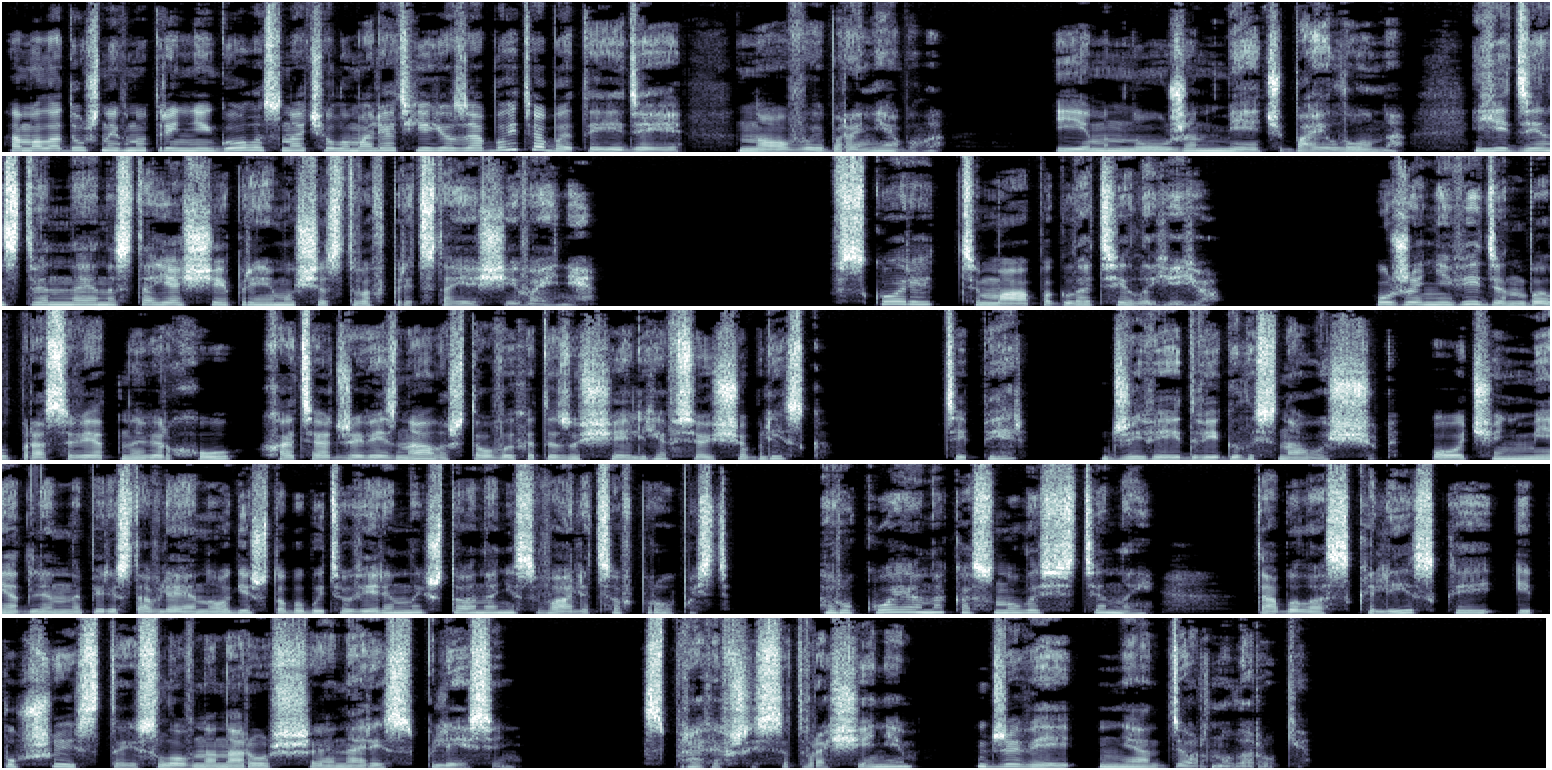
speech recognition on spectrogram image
а малодушный внутренний голос начал умолять ее забыть об этой идее, но выбора не было. Им нужен меч Байлуна, единственное настоящее преимущество в предстоящей войне. Вскоре тьма поглотила ее. Уже не виден был просвет наверху, хотя Дживей знала, что выход из ущелья все еще близко. Теперь Дживей двигалась на ощупь, очень медленно переставляя ноги, чтобы быть уверенной, что она не свалится в пропасть. Рукой она коснулась стены. Та была склизкой и пушистой, словно наросшая на рис плесень. Справившись с отвращением, Дживей не отдернула руки.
